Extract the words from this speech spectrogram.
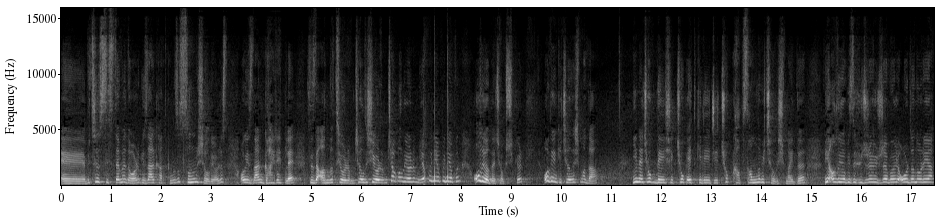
e, bütün sisteme doğru güzel katkımızı sunmuş oluyoruz. O yüzden gayretle size anlatıyorum, çalışıyorum, çabalıyorum, yapın yapın yapın. Oluyor da çok şükür. O günkü çalışmada Yine çok değişik, çok etkileyici, çok kapsamlı bir çalışmaydı. Bir alıyor bizi hücre hücre böyle oradan oraya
